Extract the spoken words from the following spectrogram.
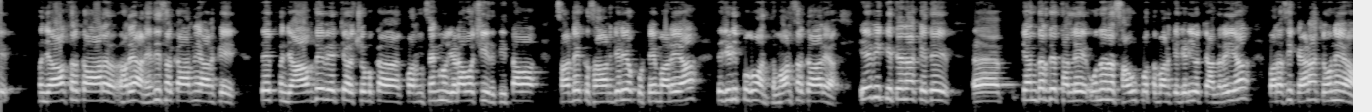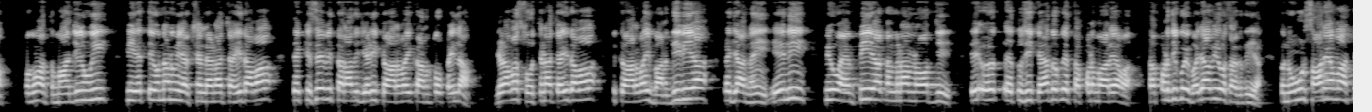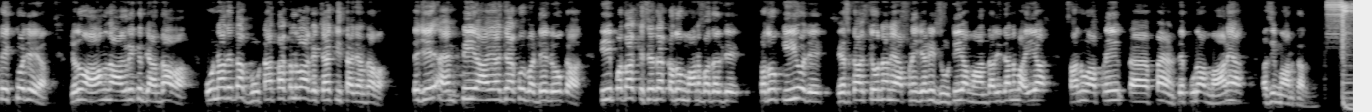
ਪੰਜਾਬ ਸਰਕਾਰ ਹਰਿਆਣੇ ਦੀ ਸਰਕਾਰ ਨੇ ਆਣ ਕੇ ਤੇ ਪੰਜਾਬ ਦੇ ਵਿੱਚ ਸ਼ੁਭਕਰਨ ਸਿੰਘ ਨੂੰ ਜਿਹੜਾ ਉਹ ਸ਼ਹੀਦ ਕੀਤਾ ਵਾ ਸਾਡੇ ਕਿਸਾਨ ਜਿਹੜੇ ਉਹ ਕੁੱਟੇ ਮਾਰੇ ਆ ਤੇ ਜਿਹੜੀ ਭਗਵੰਤ ਮਾਨ ਸਰਕਾਰ ਆ ਇਹ ਵੀ ਕਿਤੇ ਨਾ ਕਿਤੇ ਅਹ, ਕੇਂਦਰ ਦੇ ਥੱਲੇ ਉਹਨਾਂ ਦਾ ਸਾਊ ਪੁੱਤ ਬਣ ਕੇ ਜਿਹੜੀ ਉਹ ਚੱਲ ਰਹੀ ਆ। ਪਰ ਅਸੀਂ ਕਹਿਣਾ ਚਾਹੁੰਦੇ ਆ ਭਗਵੰਤ ਮਾਨ ਜੀ ਨੂੰ ਵੀ ਵੀ ਇਹ ਤੇ ਉਹਨਾਂ ਨੂੰ ਵੀ ਐਕਸ਼ਨ ਲੈਣਾ ਚਾਹੀਦਾ ਵਾ ਤੇ ਕਿਸੇ ਵੀ ਤਰ੍ਹਾਂ ਦੀ ਜਿਹੜੀ ਕਾਰਵਾਈ ਕਰਨ ਤੋਂ ਪਹਿਲਾਂ ਜਿਹੜਾ ਵਾ ਸੋਚਣਾ ਚਾਹੀਦਾ ਵਾ ਕਿ ਕਾਰਵਾਈ ਬਣਦੀ ਵੀ ਆ ਕਿ ਜਾਂ ਨਹੀਂ। ਇਹ ਨਹੀਂ ਵੀ ਉਹ ਐਮਪੀ ਆ ਕੰਗਣਾ ਰਣੌਤ ਜੀ ਤੇ ਤੁਸੀਂ ਕਹਿ ਦਿਓ ਕਿ ਥੱਪੜ ਮਾਰਿਆ ਵਾ। ਥੱਪੜ ਦੀ ਕੋਈ ਵਜ੍ਹਾ ਵੀ ਹੋ ਸਕਦੀ ਆ। ਕਾਨੂੰਨ ਸਾਰਿਆਂ ਵਾਸਤੇ ਇੱਕੋ ਜਿਹੇ ਆ। ਜਦੋਂ ਆਮ ਨਾਗਰਿਕ ਜਾਂਦਾ ਵਾ ਉਹਨਾਂ ਦੇ ਤਾਂ ਬੂਟਾਂ ਤੱਕ ਲਵਾ ਕੇ ਚੈੱਕ ਕੀਤਾ ਜਾਂਦਾ ਵਾ। ਤੇ ਜੇ ਐਮਪੀ ਆਇਆ ਜਾਂ ਕੋਈ ਵੱਡੇ ਲੋਕ ਆ, ਕੀ ਪਤਾ ਕਿਸੇ ਦਾ ਕਦੋਂ ਮਨ ਬਦਲ ਜੇ, ਕਦੋਂ ਕੀ ਹੋ ਜੇ, ਇਸ ਕਰਕੇ ਉਹਨਾਂ ਨੇ ਆਪਣੀ ਜਿਹੜੀ ਡਿਊਟੀ ਆ, ਇਮਾਨਦਾਰੀ ਦਾ ਨਿਭਾਈ ਆ, ਸਾਨੂੰ ਆਪਣੀ ਭੈਣ ਤੇ ਪੂਰਾ ਮਾਣ ਆ, ਅਸੀਂ ਮਾਣ ਕਰਦੇ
